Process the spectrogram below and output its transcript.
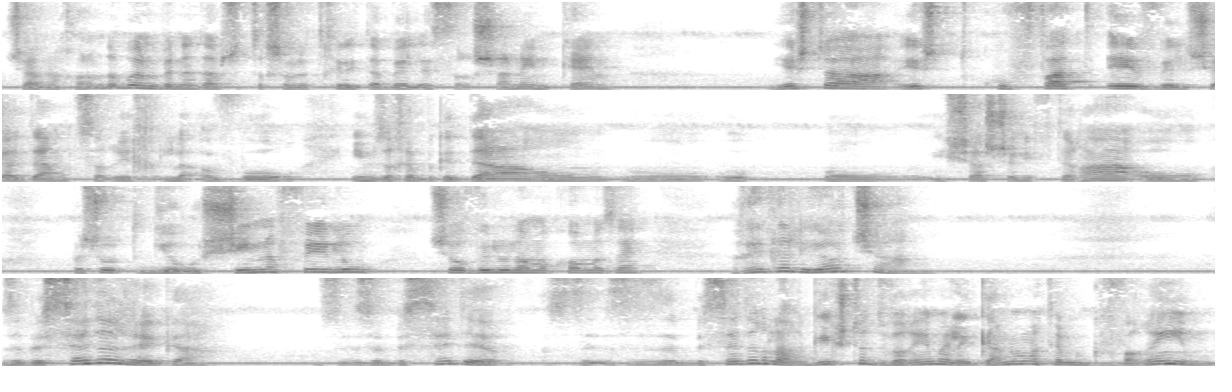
עכשיו, אנחנו לא מדברים על בן אדם שצריך עכשיו להתחיל להתאבל עשר שנים, כן? יש, תה, יש תקופת אבל שאדם צריך לעבור, אם זה אחרי בגדה או, או, או, או אישה שנפטרה, או פשוט גירושין אפילו, שהובילו למקום הזה. רגע להיות שם. זה בסדר רגע, זה, זה בסדר, זה, זה בסדר להרגיש את הדברים האלה, גם אם אתם גברים,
